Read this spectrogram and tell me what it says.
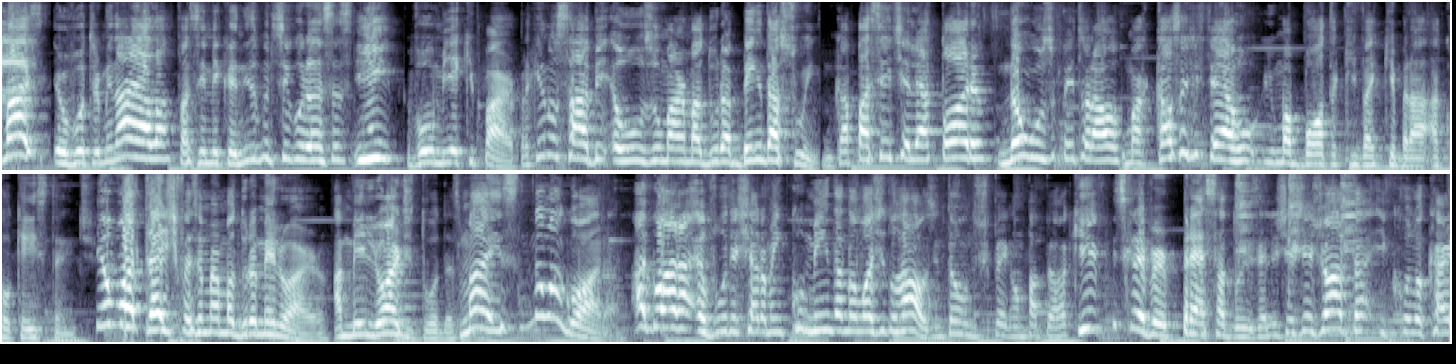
Mas eu vou terminar ela, fazer mecanismo de seguranças e vou me equipar. Para quem não sabe, eu uso uma armadura bem da Swing. Um capacete aleatório, não uso peitoral, uma calça de ferro e uma bota que vai quebrar a qualquer instante. Eu vou atrás de fazer uma armadura melhor. A melhor de todas. Mas não agora. Agora eu vou deixar uma encomenda na loja do House. Então deixa eu pegar um papel aqui, escrever pressa 2 LGGJ e colocar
